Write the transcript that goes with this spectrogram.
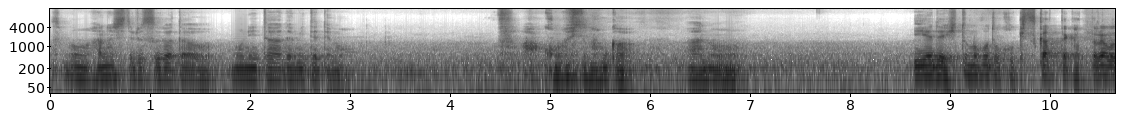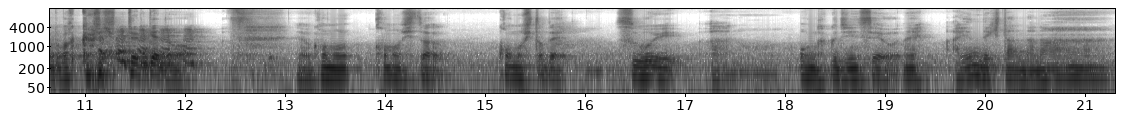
その話してる姿をモニターで見ててもあこの人なんかあの家で人のことこき使って勝手なことばっかり言ってるけど このこの人はこの人ですごいあの音楽人生をね歩んできたんだな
